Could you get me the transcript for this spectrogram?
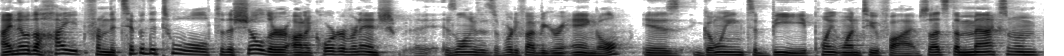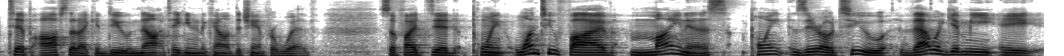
I know the height from the tip of the tool to the shoulder on a quarter of an inch, eh, as long as it's a 45 degree angle, is going to be 0.125. So that's the maximum tip offset that I can do, not taking into account the chamfer width. So if I did 0.125 minus 0.02, that would give me a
